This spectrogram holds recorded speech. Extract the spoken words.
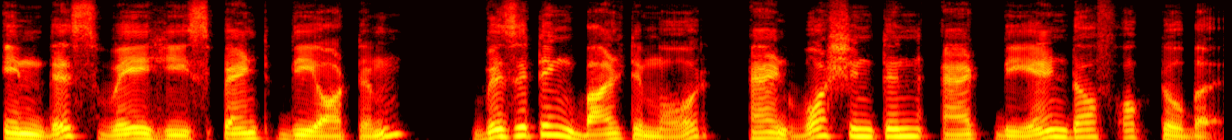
In this way he spent the autumn, visiting Baltimore and Washington at the end of October.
